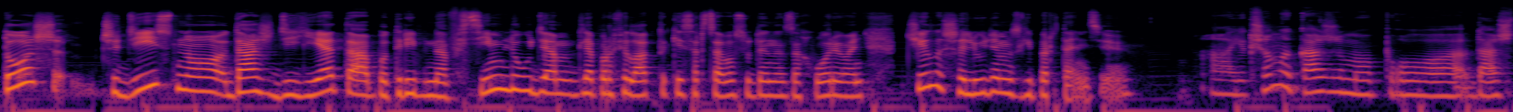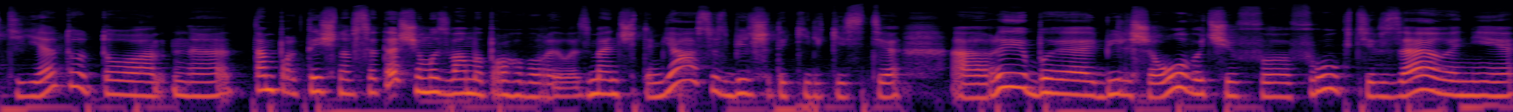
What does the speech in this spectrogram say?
Тож, чи дійсно даш дієта потрібна всім людям для профілактики серцево-судинних захворювань, чи лише людям з гіпертензією? А якщо ми кажемо про даш дієту, то е, там практично все те, що ми з вами проговорили: зменшити м'ясо, збільшити кількість е, риби, більше овочів, е, фруктів, зелені,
